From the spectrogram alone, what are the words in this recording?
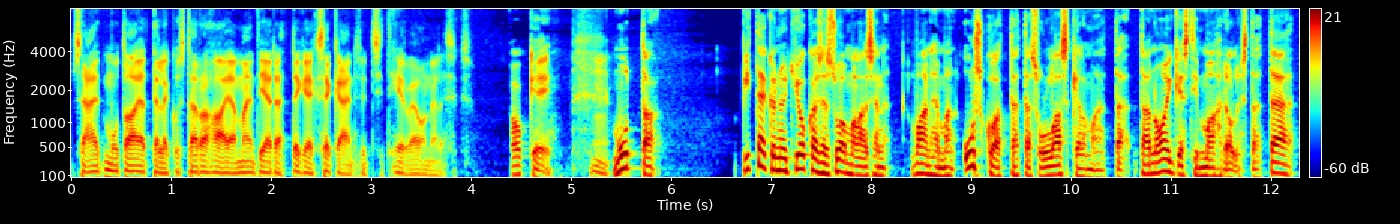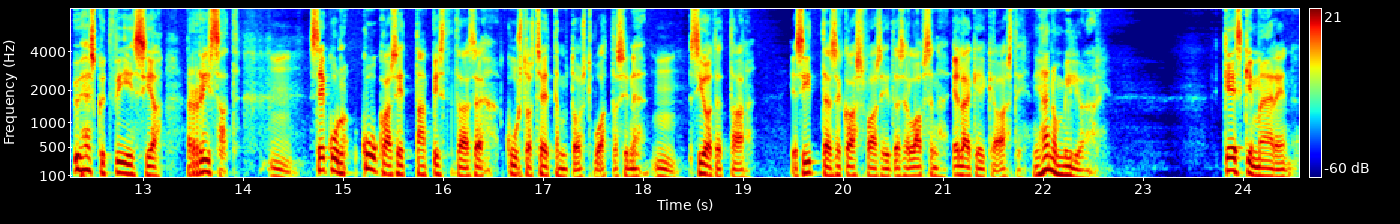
sä et muuta ajattele kuin sitä rahaa ja mä en tiedä tekeekö sekään nyt sitten hirveän onnelliseksi. Okei. Mm. Mutta pitääkö nyt jokaisen suomalaisen vanhemman uskoa tätä sun laskelmaa, että tämä on oikeasti mahdollista? Tämä 95 ja risat, mm. se kun kuukausittain pistetään se 16-17 vuotta sinne mm. sijoitetaan ja sitten se kasvaa siitä sen lapsen eläkeikä asti, niin hän on miljonääri. Keskimäärin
